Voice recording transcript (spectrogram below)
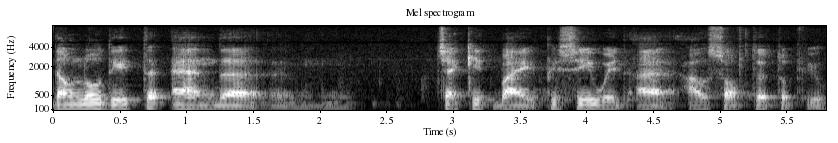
download it and uh, check it by PC with uh, our software TopView.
